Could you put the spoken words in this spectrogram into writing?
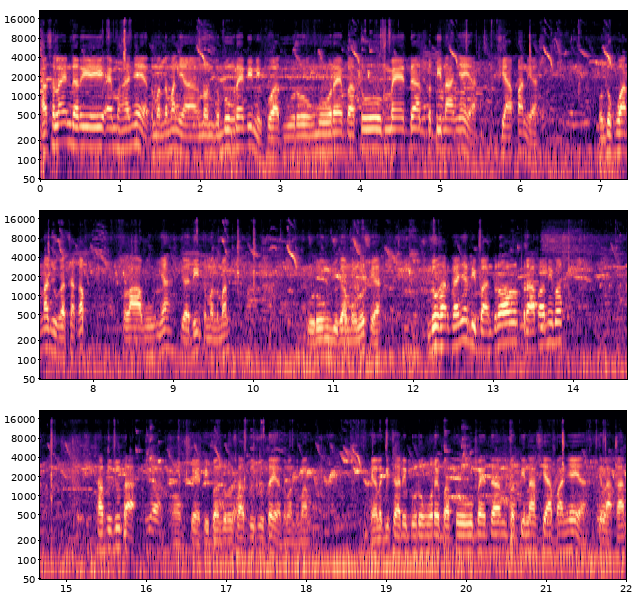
Nah, selain dari MH-nya ya teman-teman yang non gembung ready nih buat burung murai batu medan betinanya ya siapan ya. Untuk warna juga cakep kelabunya jadi teman-teman. Burung juga mulus ya. Untuk harganya dibanderol berapa nih bos? Satu juta? Iya. oke dibanderol satu juta ya teman-teman. Yang lagi cari burung murai batu medan betina siapannya ya silakan.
